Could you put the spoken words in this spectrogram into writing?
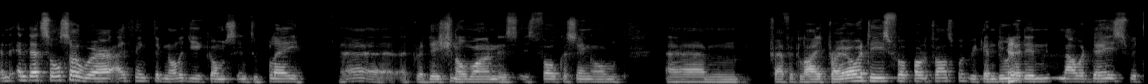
and and that's also where I think technology comes into play. Uh, a traditional one is is focusing on um, traffic light priorities for public transport. We can do yeah. that in nowadays with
